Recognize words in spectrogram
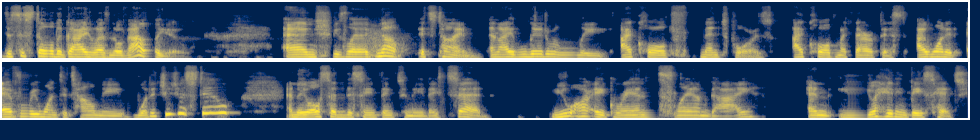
this is still the guy who has no value. And she's like no it's time. And i literally i called mentors. I called my therapist. I wanted everyone to tell me what did you just do? And they all said the same thing to me. They said you are a grand slam guy and you're hitting base hits.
